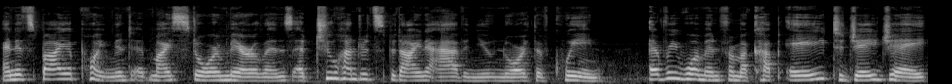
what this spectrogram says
and it's by appointment at my store, Marilyn's, at 200 Spadina Avenue, north of Queen. Every woman from a cup A to JJ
